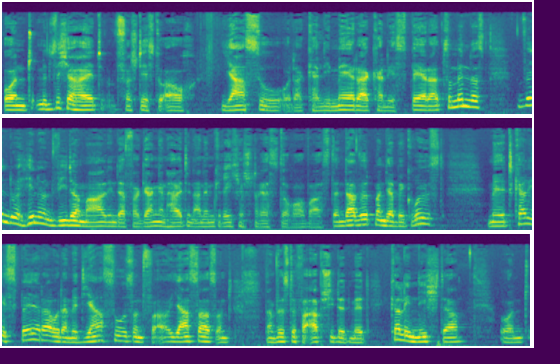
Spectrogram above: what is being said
Und mit Sicherheit verstehst du auch Yasu oder Kalimera, Kalispera, zumindest wenn du hin und wieder mal in der Vergangenheit in einem griechischen Restaurant warst. Denn da wird man ja begrüßt mit Kalispera oder mit Yasus und Yasas und dann wirst du verabschiedet mit Kalinichta. Und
